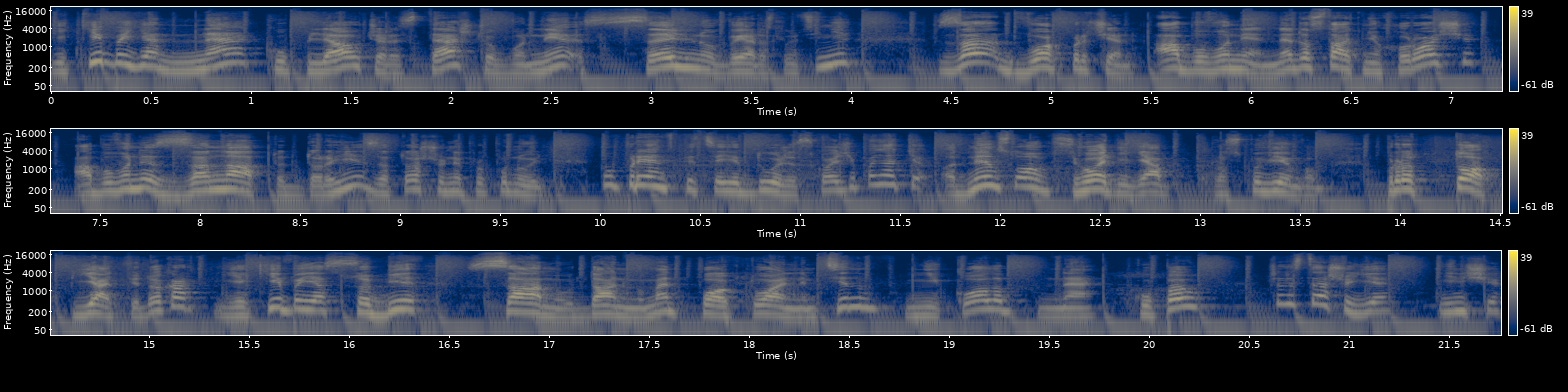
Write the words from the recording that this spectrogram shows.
які би я не купляв через те, що вони сильно виросли у ціні за двох причин: або вони недостатньо хороші, або вони занадто дорогі за те, що вони пропонують. Ну, в принципі, це є дуже схожі поняття. Одним словом, сьогодні я розповім вам про топ-5 відеокарт, які би я собі саме у даний момент по актуальним цінам ніколи б не купив. Через те, що є інші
